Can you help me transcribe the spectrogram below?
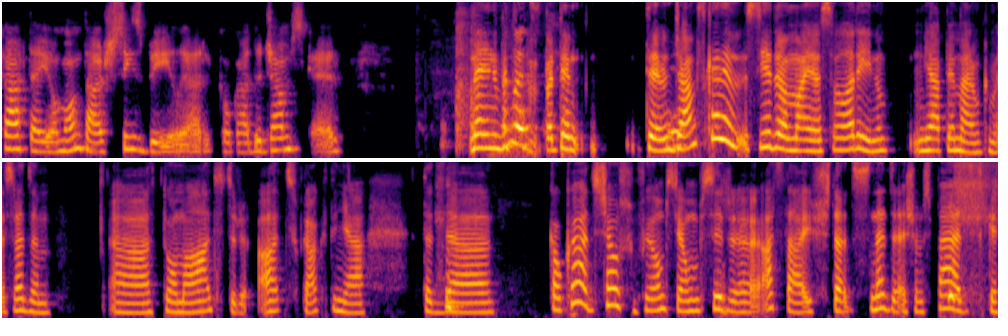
kārtējo montāžas izbīli ar kaut kādu jumpscare. Nē, nu, bet Tāpēc... par tiem, tiem jumpscariem es iedomājos vēl arī, nu, jā, piemēram, ka mēs redzam uh, to māti tur acu kaktiņā, tad. Uh, kaut kādas šausmu filmas jau mums ir uh, atstājušas tādas nedzēšamas pēdas, ka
